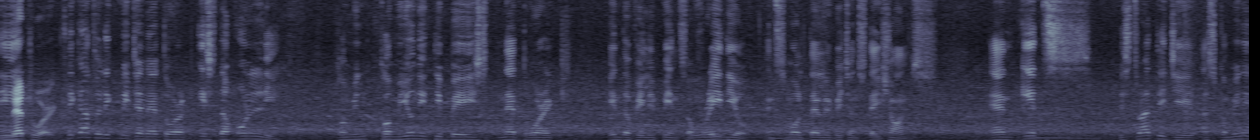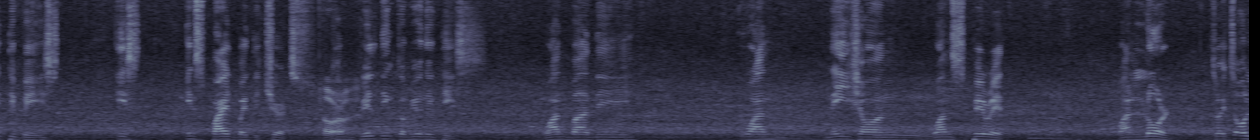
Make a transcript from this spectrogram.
The- network. The Catholic Media Network is the only commun- community-based network in the Philippines of radio and small mm. television stations. And its mm. strategy as community-based is inspired by the church, All com- right. building communities, one body, one mm. nation, one spirit, mm-hmm. one Lord. So it's all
